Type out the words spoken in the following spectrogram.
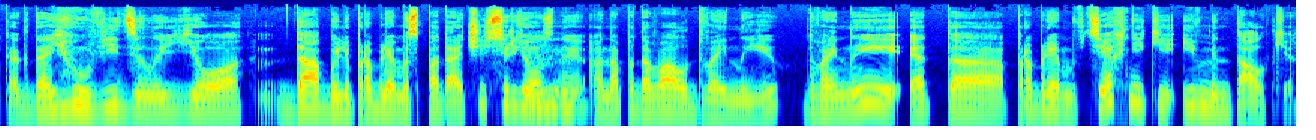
Когда я увидела ее, да, были проблемы с подачей серьезные. Mm-hmm. Она подавала двойные. Двойные это проблемы в технике и в менталке.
